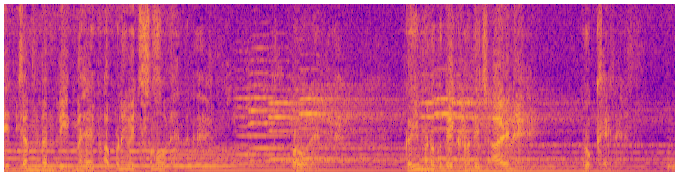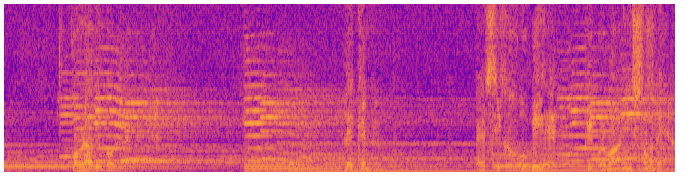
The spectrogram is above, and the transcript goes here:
ਇਹ ਚੰਦਨ ਦੀ ਮਹਿਕ ਆਪਣੇ ਵਿੱਚ ਸਮੋ ਲੈਂਦਾ ਹੈ, ਪਰੋ ਲੈਂਦਾ ਹੈ। ਕਈ ਮਨੁੱਖ ਦੇਖਣ ਦੇ ਛਾਏ ਨੇ, ਰੁੱਖੇ ਨੇ ਕੋੜਾ ਵੀ ਬੋਲ ਲੈਂਦੇ ਲੇਕਿਨ ਐਸੀ ਖੂਬੀ ਹੈ ਕਿ ਗੁਰਬਾਣੀ ਸੁਣਦੇ ਆ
